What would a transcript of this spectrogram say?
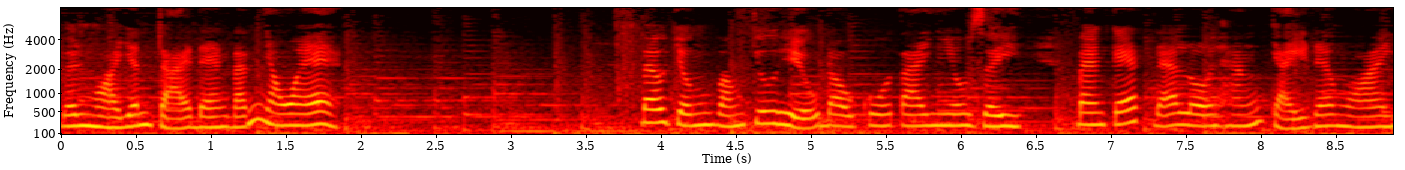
bên ngoài danh trại đang đánh nhau e. Bao chuẩn vẫn chưa hiểu đầu cua tay nhiều gì, ban két đã lôi hắn chạy ra ngoài.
